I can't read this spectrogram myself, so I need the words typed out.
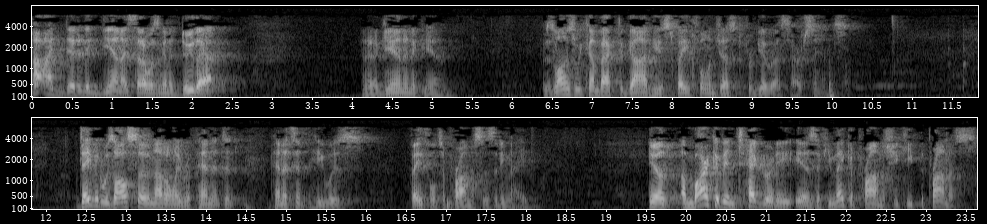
Oh, I did it again. I said I wasn't going to do that. And then again and again. But as long as we come back to God, He is faithful and just to forgive us our sins. David was also not only repentant, penitent, he was faithful to promises that he made. You know, a mark of integrity is if you make a promise, you keep the promise.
